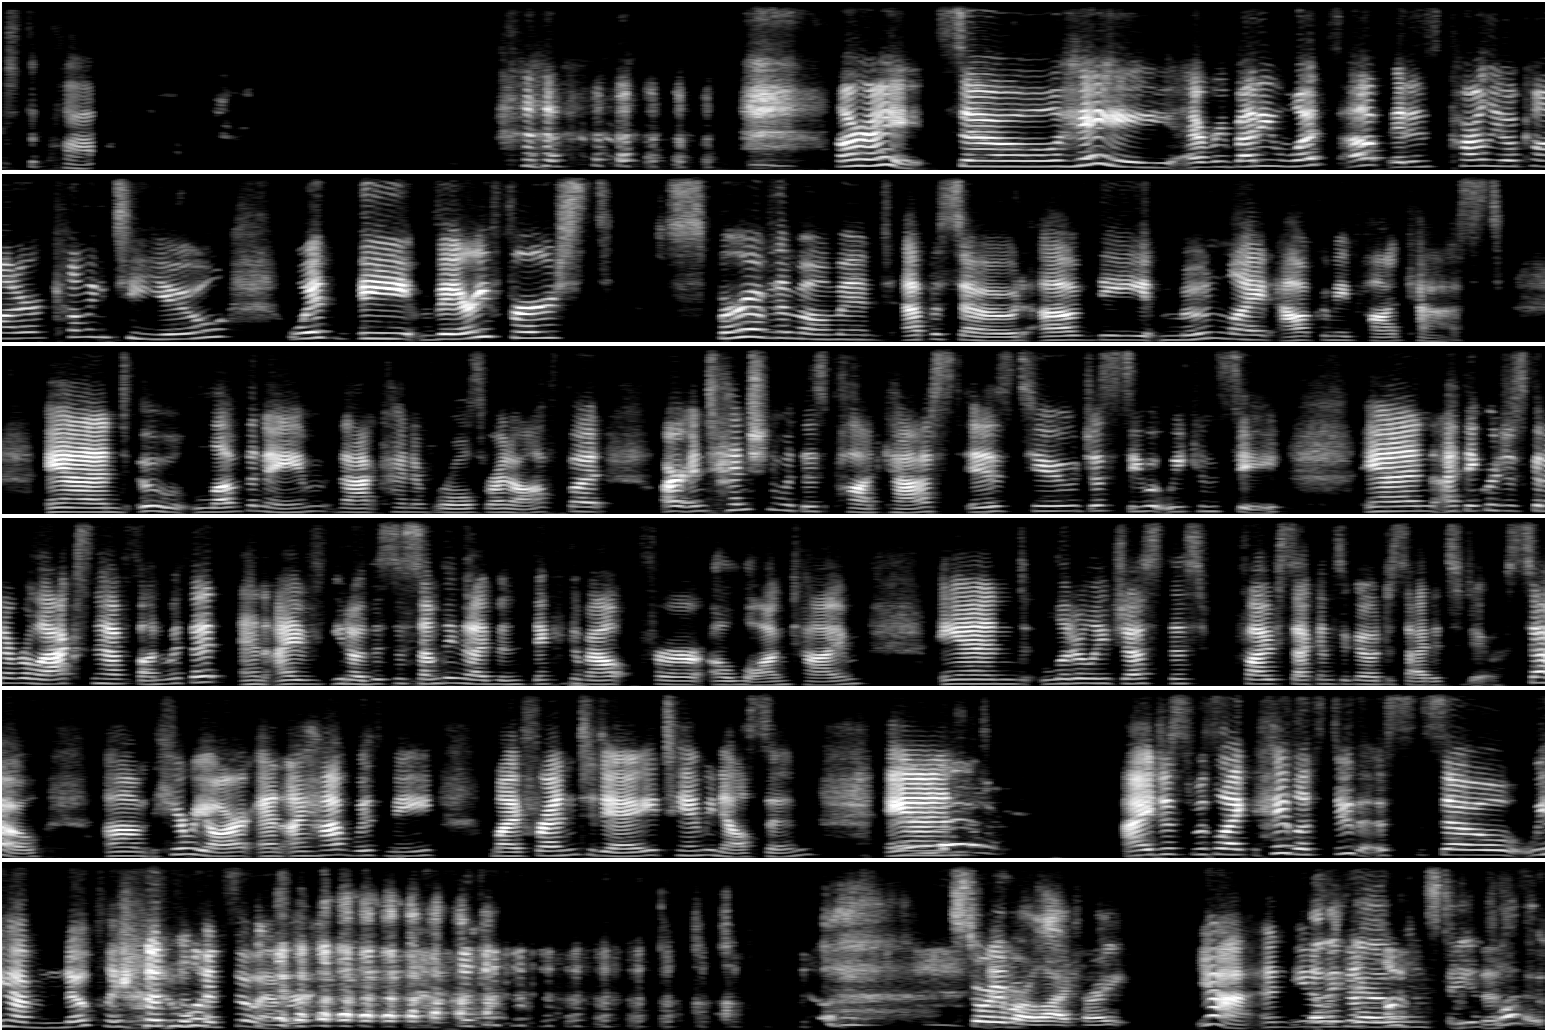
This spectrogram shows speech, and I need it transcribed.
To the cloud. All right. So, hey, everybody, what's up? It is Carly O'Connor coming to you with the very first spur of the moment episode of the Moonlight Alchemy podcast. And ooh, love the name. That kind of rolls right off. But our intention with this podcast is to just see what we can see. And I think we're just going to relax and have fun with it. And I've, you know, this is something that I've been thinking about for a long time. And literally just this five seconds ago decided to do. So um, here we are. And I have with me my friend today, Tammy Nelson. And Hello. I just was like, hey, let's do this. So we have no plan whatsoever. Story of our life, right? Yeah. And, you know, let it go and stay in flow.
